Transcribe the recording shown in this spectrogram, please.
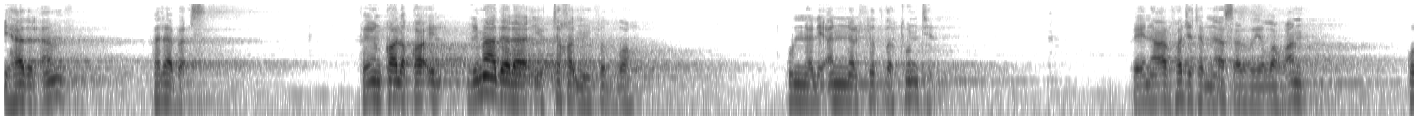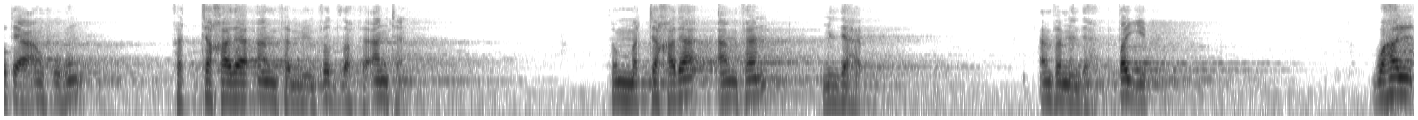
بهذا الأنف فلا بأس. فإن قال قائل لماذا لا يتخذ من فضة؟ قلنا لأن الفضة تنتن. فإن عرفجة بن أسعد رضي الله عنه قطع أنفه فاتخذ أنفا من فضة فأنتن. ثم اتخذ أنفا من ذهب. أنفا من ذهب. طيب. وهل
